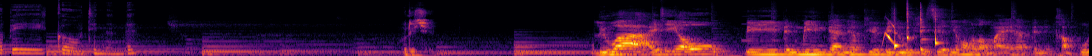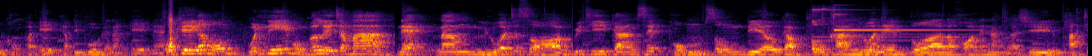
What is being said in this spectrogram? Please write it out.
나비가 어딨는데? 우리 집. หรือว่าไอ้ที่เขา ปีเป็นมีมกันนะครับคือไปดูผีเสื้อที่ห้องเราไหมนะครับเป็นคำพูดของพระเอกครับที่พูดกับนางเอกนะโอเคครับผม วันนี้ผมก็เลยจะมาแนะนำหรือว่าจะสอนวิธีการเซ็ตผมทรงเดียวกับตรงคังหรือว่าในตัวละครในหนังชื่อพักแจ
